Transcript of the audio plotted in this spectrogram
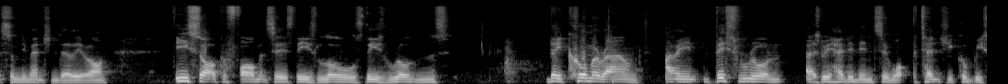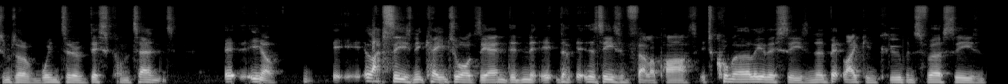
somebody mentioned earlier on, these sort of performances, these lulls, these runs, they come around. I mean, this run, as we're heading into what potentially could be some sort of winter of discontent, it, you know, it, last season it came towards the end, didn't it? it the, the season fell apart. It's come earlier this season, a bit like in Koeman's first season,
